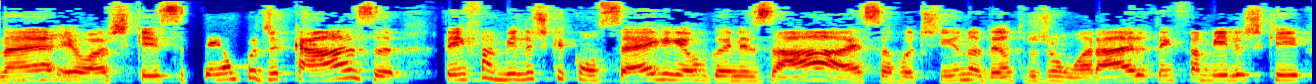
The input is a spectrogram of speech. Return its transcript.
Né? Uhum. Eu acho que esse tempo de casa, tem famílias que conseguem organizar essa rotina dentro de um horário, tem famílias que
